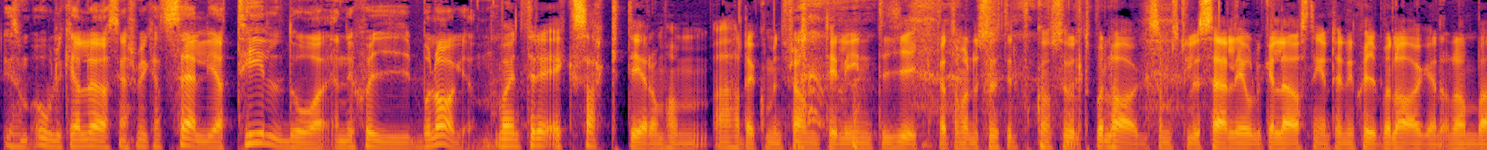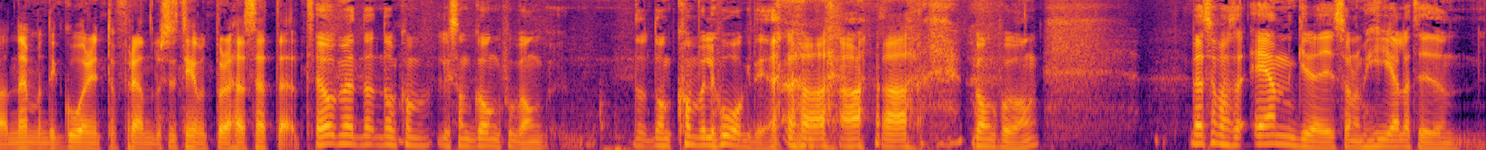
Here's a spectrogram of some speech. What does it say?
liksom olika lösningar som vi kan sälja till då energibolagen. Var inte det exakt det de hade kommit fram till inte gick? För att de hade suttit på konsultbolag som skulle sälja olika lösningar till energibolagen och de bara, nej men det går inte att förändra systemet på det här sättet. Ja, men de kom liksom gång på gång, de kom väl ihåg det, ja, ja. gång på gång. Men så fanns det en grej som de hela tiden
